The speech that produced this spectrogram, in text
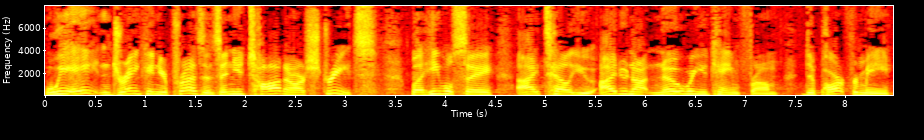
We ate and drank in your presence, and you taught in our streets. But he will say, I tell you, I do not know where you came from. Depart from me,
